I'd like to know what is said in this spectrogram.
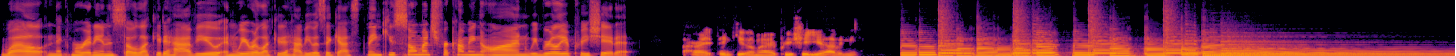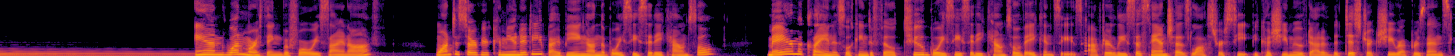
Well, Nick Meridian is so lucky to have you, and we were lucky to have you as a guest. Thank you so much for coming on. We really appreciate it. All right. Thank you, Emma. I appreciate you having me. And one more thing before we sign off. Want to serve your community by being on the Boise City Council? Mayor McLean is looking to fill two Boise City Council vacancies after Lisa Sanchez lost her seat because she moved out of the district she represents,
